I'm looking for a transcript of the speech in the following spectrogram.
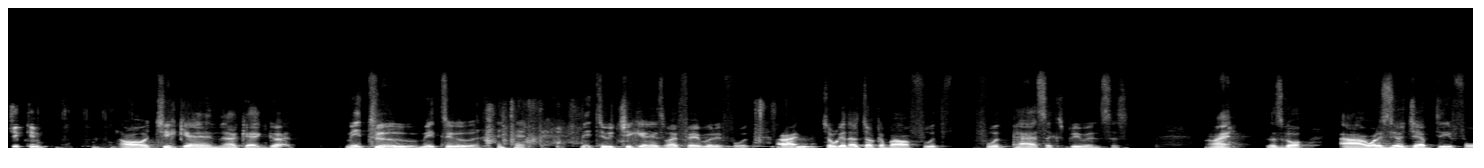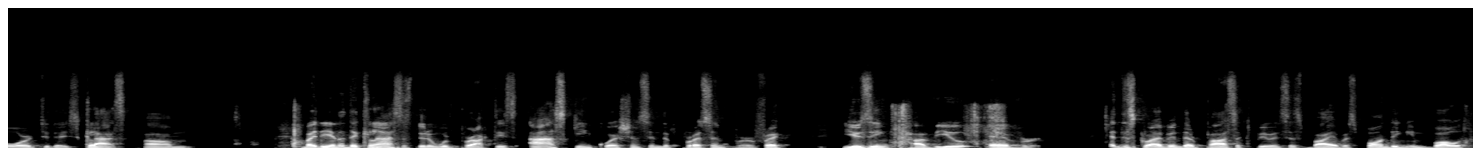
chicken. Oh, chicken. Okay, good. Me too. Me too. Me too. Chicken is my favorite food. All right. So we're gonna talk about food food past experiences. All right. Let's go. Uh, what is the objective for today's class? Um, by the end of the class, the student will practice asking questions in the present perfect using have you ever and describing their past experiences by responding in both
